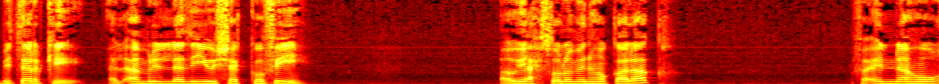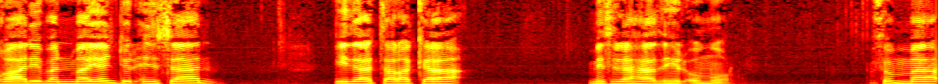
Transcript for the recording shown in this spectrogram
بترك الأمر الذي يشك فيه أو يحصل منه قلق. فإنه غالبا ما ينجو الإنسان إذا ترك مثل هذه الأمور. ثم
